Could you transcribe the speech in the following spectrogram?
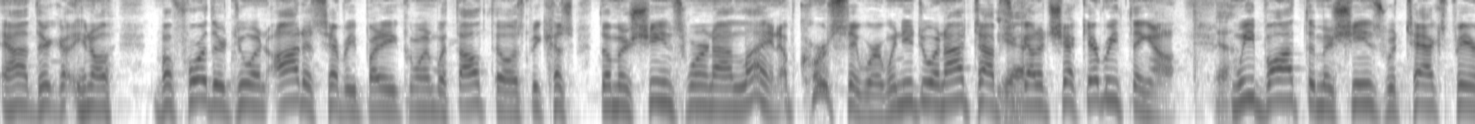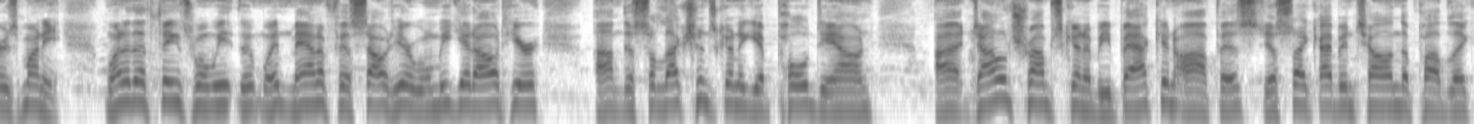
uh, they're you know before they're doing audits, everybody going without those because the machines weren't online. Of course they were. When you do an autopsy, Yeah. you got to check everything out. Yeah. We bought the machines with taxpayers' money. One of the things when we when manifests out here, when we get out here, um, this election's going to get pulled down. Uh, Donald Trump's going to be back in office, just like I've been telling the public.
